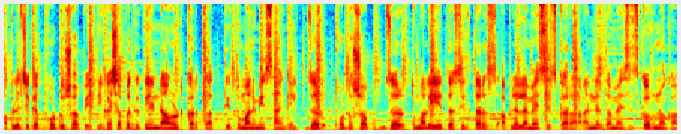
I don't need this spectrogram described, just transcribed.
आपलं जे काही फोटोशॉप आहे ते कशा पद्धतीने डाउनलोड करतात ते तुम्हाला मी सांगेल. जर फोटोशॉप जर तुम्हाला येत असेल तरच आपल्याला मेसेज करा. अन्यथा मेसेज करू नका.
